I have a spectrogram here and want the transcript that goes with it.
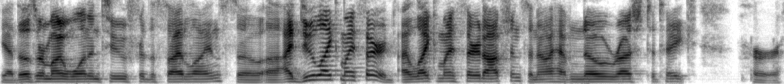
Yeah, those are my one and two for the sidelines. So uh, I do like my third. I like my third option. So now I have no rush to take her.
